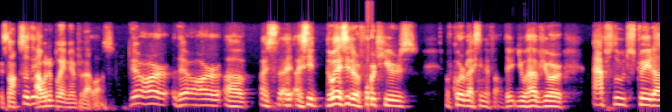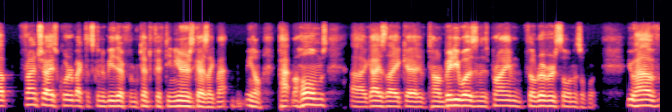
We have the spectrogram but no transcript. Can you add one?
It's not. So the- I wouldn't blame him for that loss. There are there are uh, I, I- see the way I see there are four tiers of quarterbacks in the NFL. You have your absolute straight up franchise quarterback that's going to be there from 10 to 15 years. Guys like Matt, you know, Pat Mahomes, uh, guys like uh, Tom Brady was in his prime, Phil Rivers, so on and so forth. You have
